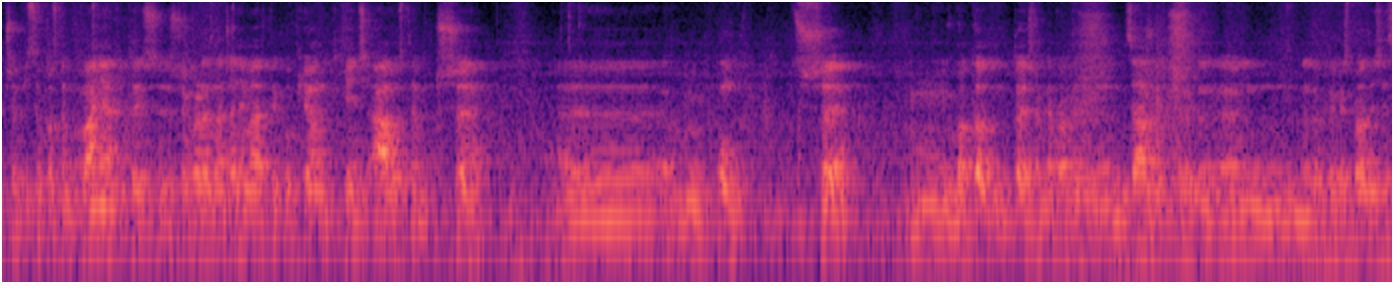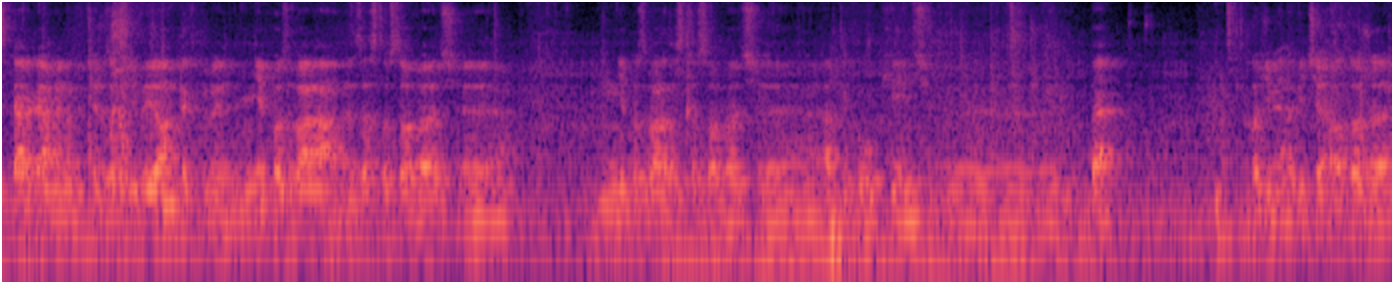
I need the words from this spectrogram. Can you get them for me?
przepisu postępowania, tutaj sz- szczególne znaczenie ma artykuł 5, 5a ustęp 3 y, punkt 3, mm, bo to, to jest tak naprawdę zarzut, który, y, do którego sprowadza się skarga, a mianowicie, że zachodzi wyjątek, który nie pozwala zastosować y, nie pozwala zastosować y, artykułu 5b. Chodzi mianowicie o to, że mm,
